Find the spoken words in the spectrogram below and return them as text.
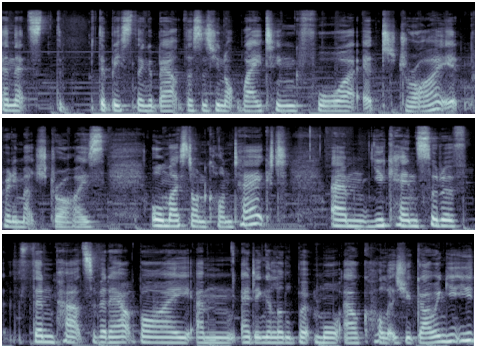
and that's the, the best thing about this is you're not waiting for it to dry. It pretty much dries almost on contact. Um, you can sort of thin parts of it out by um, adding a little bit more alcohol as you're going. You, you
